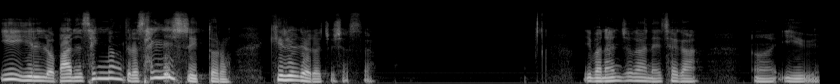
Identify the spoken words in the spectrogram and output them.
이 일로 많은 생명들을 살릴 수 있도록 길을 열어 주셨어요. 이번 한 주간에 제가 어, 이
